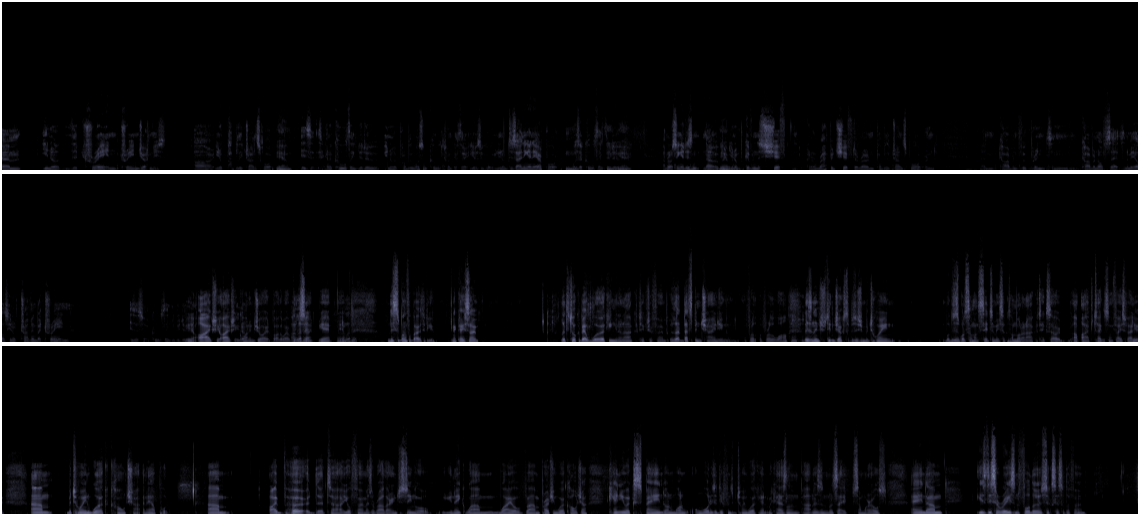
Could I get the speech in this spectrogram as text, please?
um, you know, the train train journeys are you know public transport yeah, is a kind of cool thing to do. You know, it probably wasn't cool 20 or 30 years ago. You know, designing an airport Mm. was a cool thing to do. yeah, I'm not saying it isn't now, but Yeah. you know, given the shift, the kind of rapid shift around public transport and and carbon footprints and carbon offsets and everything else, you know, traveling by train is a sort of cool thing to be doing. yeah. I actually I actually quite enjoy it. By the way, I've got to love say, it. yeah, yeah. I love it. This is one for both of you. Okay, so let's talk about working in an architecture firm because that, that's been changing for, for a little while. Mhm. There's an interesting juxtaposition between, well, this is what someone said to me, because I'm not an architect, so I, I have to take this on face value, um, between work culture and output. Um, I've heard that uh, your firm has a rather interesting or unique um, way of um, approaching work culture. Can you expand on one, on what is the difference between working at McAslan and Partners and let's say somewhere else? And um, is this a reason for the success of the firm?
